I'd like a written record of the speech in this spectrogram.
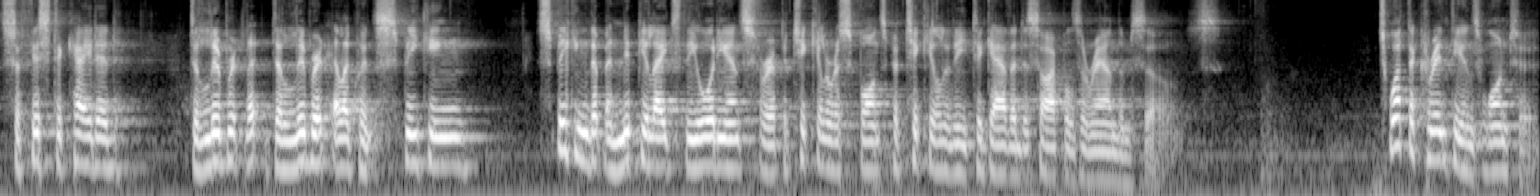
sophisticated, deliberate, deliberate eloquent speaking speaking that manipulates the audience for a particular response, particularly to gather disciples around themselves. It's what the Corinthians wanted.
